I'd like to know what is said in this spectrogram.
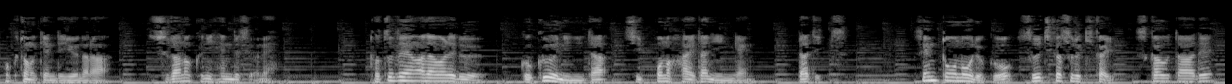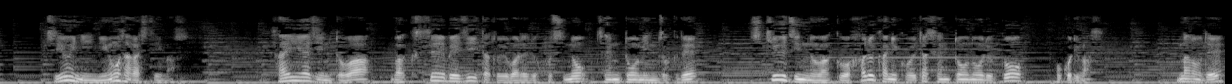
北斗の剣で言うなら、修羅の国編ですよね。突然現れる悟空に似た尻尾の生えた人間、ラディッツ。戦闘能力を数値化する機械、スカウターで強い人間を探しています。サイヤ人とは惑星ベジータと呼ばれる星の戦闘民族で、地球人の枠をはるかに超えた戦闘能力を誇ります。なので、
